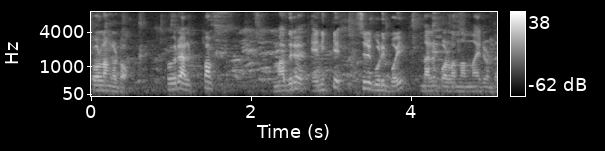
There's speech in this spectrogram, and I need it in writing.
കൊള്ളാം കേട്ടോ. ഒരല്പം മധുരം എനിക്ക് ഇച്ചിരി കൂടി പോയി. എന്നാലും കൊള്ളാം നന്നായിട്ടുണ്ട്.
